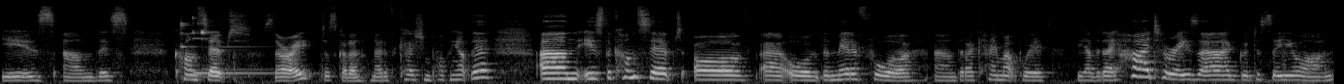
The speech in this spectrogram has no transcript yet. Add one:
is um, this concept, sorry, just got a notification popping up there. Um, is the concept of, uh, or the metaphor um, that I came up with the other day. Hi, Teresa, good to see you on.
